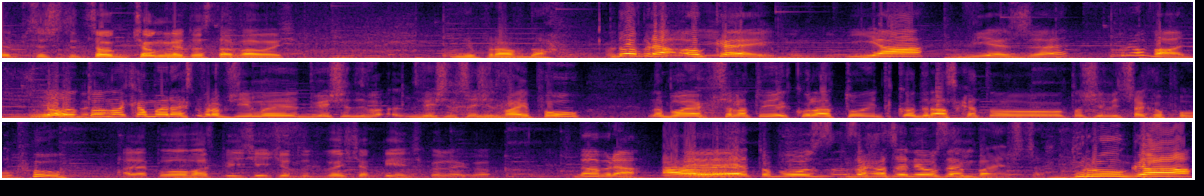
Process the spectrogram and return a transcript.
e, przecież ty co, ciągle dostawałeś. Nieprawda. Dobra, okej. Ja wierzę, prowadzisz. Nie, no to na kamerach sprawdzimy 202 232,5, no bo jak przelatuje kula tu i tylko draska, to, to się liczy jako pół. Ale połowa z 50 to 25 kolego. Dobra, Ale e, to było z- zahaczenie o zęba jeszcze. druga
